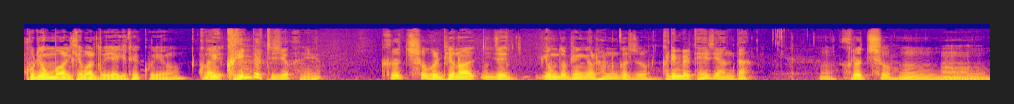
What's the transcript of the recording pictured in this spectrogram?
고령마을 개발도 이야기를 했고요. 거기 그린벨트 지역 아니에요? 그렇죠. 그걸 변화 이제 용도 변경을 하는 거죠. 그린벨트 해제한다. 그렇죠. 음. 어,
